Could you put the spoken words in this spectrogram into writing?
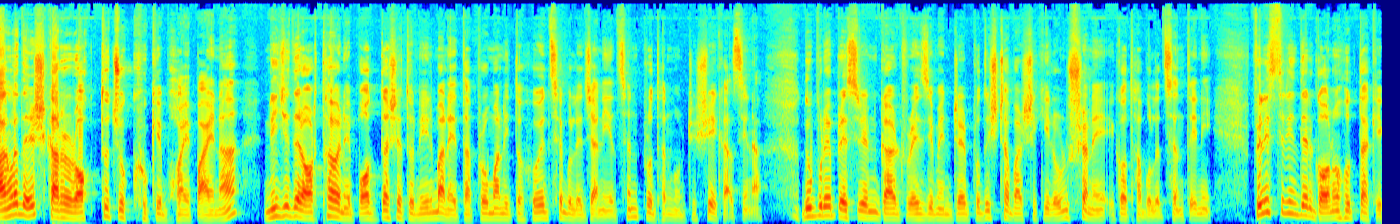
বাংলাদেশ কারও রক্তচক্ষুকে ভয় পায় না। নিজেদের অর্থায়নে পদ্মা সেতু নির্মাণে তা প্রমাণিত হয়েছে বলে জানিয়েছেন প্রধানমন্ত্রী শেখ হাসিনা। দুপুরে প্রেসিডেন্ট গার্ড রেজিমেন্টের প্রতিষ্ঠাবার্ষিকীর অনুষ্ঠানে একথা বলেছেন তিনি। ফিলিস্তিনিদের গণহত্যাকে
